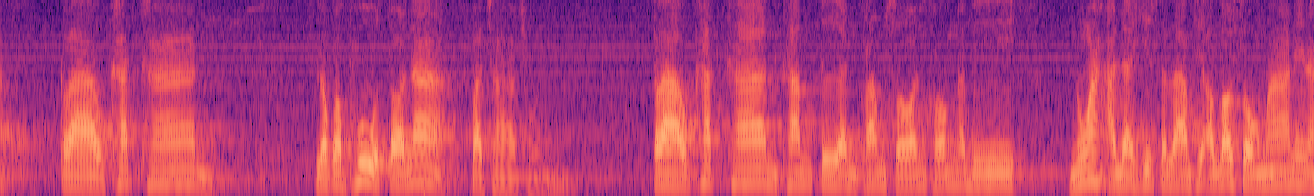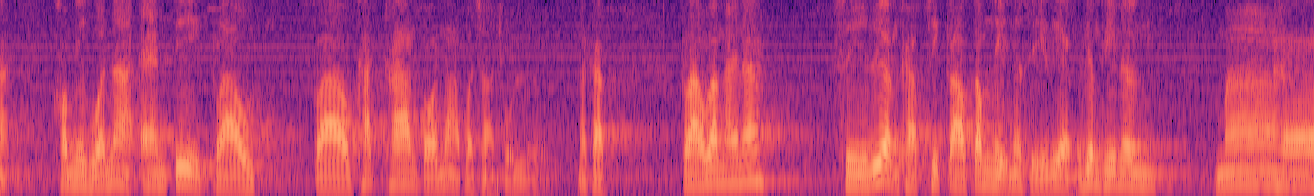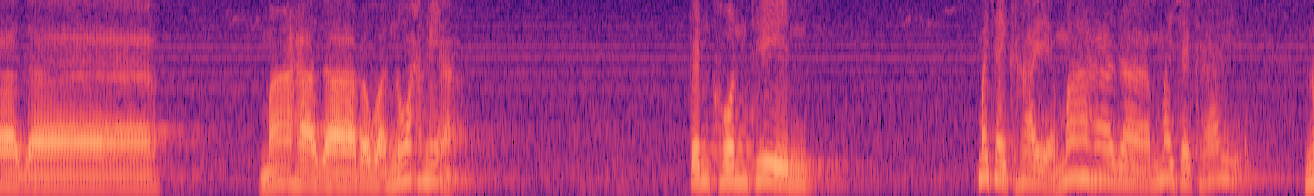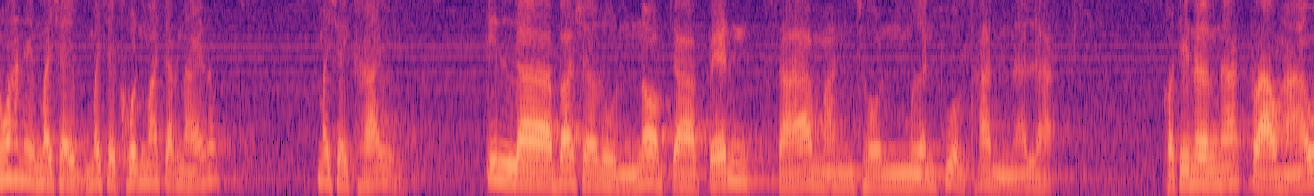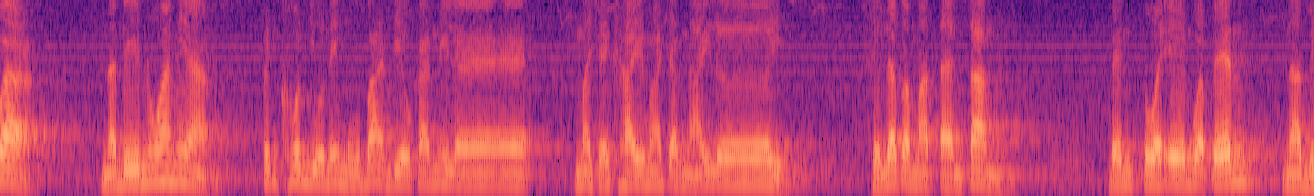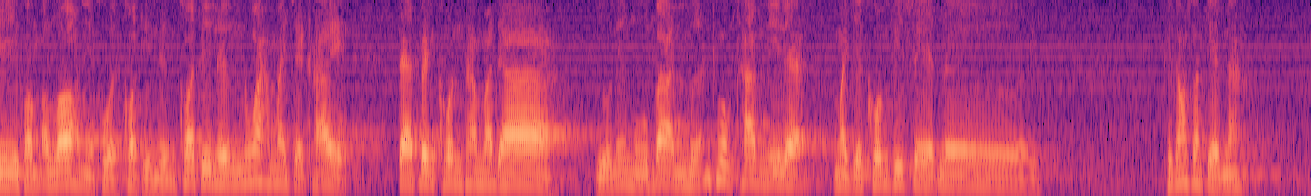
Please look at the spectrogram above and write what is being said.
กล่าวคัดค้าน แล้วก็พูดต่อหน้าประชาชน กล่าวคัดค้านคำเตือนความสอนของนบี นัวอะลัยฮิสลามที่อัลลอฮ์ส่งมานี่นะเขามีหัวหน้าแอนตี้กล่าวกล่าวคัดค้านต่อหน้าประชาชนเลยนะครับ กล่าวว่าไงนะสี่เรื่องครับที่กล่าวตำหนินะสี่เรื่อง เรื่องที่หนึ่งมาฮาดามาฮาดาแปลว่านัวเนี่ยเป็นคนที่ไม่ใช่ใครอะมาฮาดาไม่ใช่ใคร นัวเนี่ยไม่ใช่ไม่ใช่คนมาจากไหนแล้วไม่ใช่ใคร อิลลาบาชารุนนอกจากเป็นสามัญชนเหมือนพวกท่านนั่นแหละข้อที่หนึ่งนะ กล่าวหาว่า นบีนัวเนี่ยเป็นคนอยู่ในหมู่บ้านเดียวกันนี่แหละไม่ใช่ใครมาจากไหนเลย เสร็จแล้วก็มาแต่งตั้ง เป็นตัวเองว่าเป็น นบีของอัลลอฮ์เนี่ยพูดข้อที่หนึ่งข้อที่หนึ่งนัวไม่ใช่ใคร แต่เป็นคนธรรมดา อยู่ในหมู่บ้านเหมือนพวกท่านนี่แหละ ไม่ใช่คนพิเศษเลยพี่น้องสังเกตนะ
